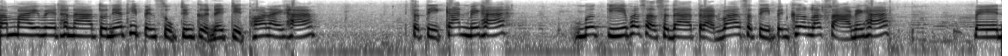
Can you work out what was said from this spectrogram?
ทำไมเวทนาตัวเนี้ยที่เป็นสุขจึงเกิดในจิตเพราะอะไรคะสติกั้นไหมคะ เมื่อกี้พระศาสดาตรัสว่าสติเป็นเครื่องรักษาไหมคะ เป็น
